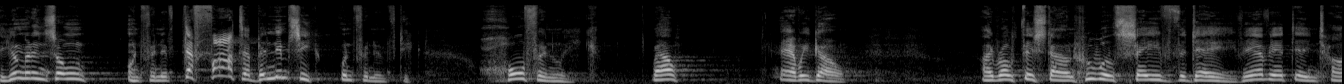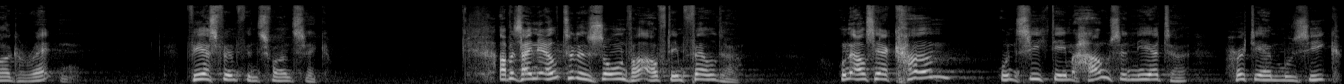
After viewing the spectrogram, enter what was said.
Der jüngere Sohn unvernünftig. Der Vater benimmt sich unvernünftig. Hoffentlich. Well, There we go. I wrote this down. Who will save the day? Wer wird den Tag retten? Vers 25. Aber sein älterer Sohn war auf dem Felder. Und als er kam und sich dem Hause näherte, hörte er Musik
